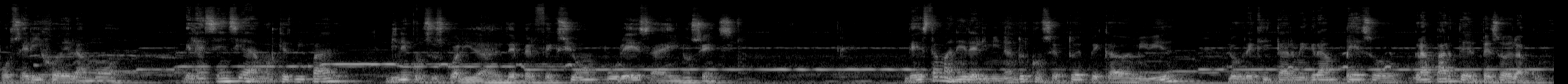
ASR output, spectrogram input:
por ser hijo del amor, de la esencia de amor que es mi Padre, vine con sus cualidades de perfección, pureza e inocencia. De esta manera, eliminando el concepto de pecado de mi vida, logré quitarme gran peso, gran parte del peso de la culpa.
